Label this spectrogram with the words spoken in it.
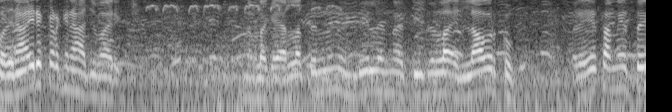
പതിനായിരക്കണക്കിന് ഹാജിമാർ നമ്മളെ കേരളത്തിൽ നിന്നും ഇന്ത്യയിൽ നിന്നും എത്തിയിട്ടുള്ള എല്ലാവർക്കും ഒരേ സമയത്ത്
